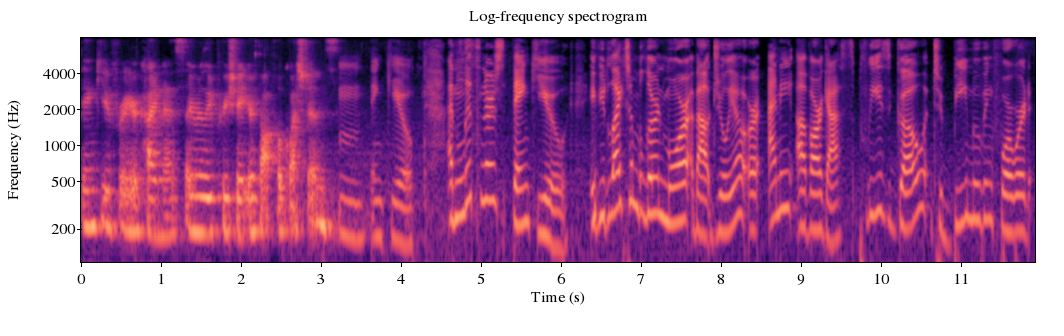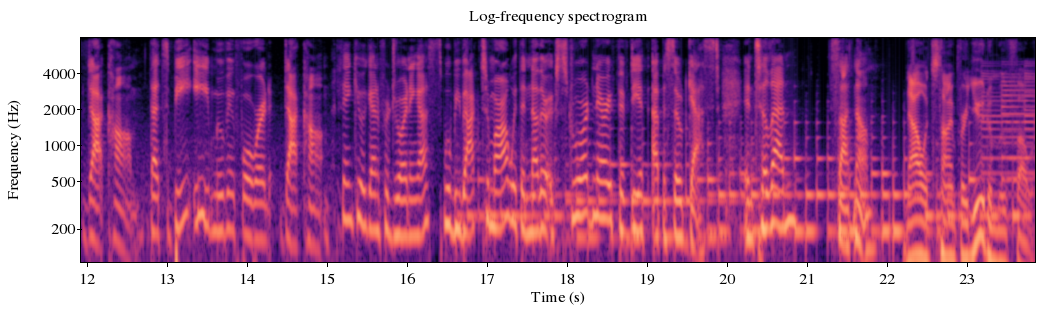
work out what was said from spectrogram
Thank you for your kindness. I really appreciate your thoughtful questions. Mm, thank you. And listeners, thank you. If you'd like to learn more about Julia or any of our guests, please go to bemovingforward.com. That's B-E bemovingforward.com. Thank you again for joining us. We'll be back tomorrow with another extraordinary 50th episode guest. Until then, Satnam. Now it's time for you to move forward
